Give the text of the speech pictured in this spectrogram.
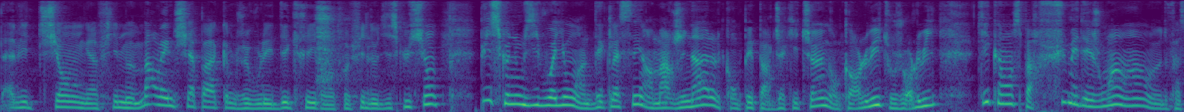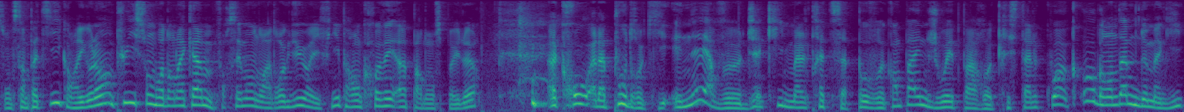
David Chiang, un film Marlène Schiappa, comme je vous l'ai décrit dans notre fil de discussion, puisque nous y voyons un déclassé, un marginal, campé par Jackie Chung, encore lui, toujours lui, qui commence par fumer des joints, hein, de façon sympathique, en rigolant, puis sombre dans la cam, forcément dans la drogue dure, et il finit par en crever. Ah, pardon, spoiler. Accro à la poudre qui énerve, Jackie maltraite sa pauvre campagne, jouée par Crystal Kwok, aux grandes dames de Maggie,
